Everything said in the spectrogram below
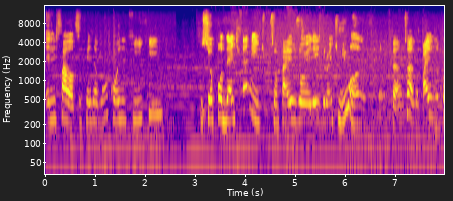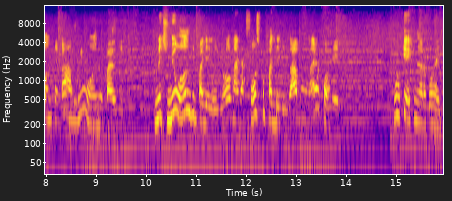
ele fala, ó, você fez alguma coisa aqui que o seu poder é diferente. O seu pai usou ele durante mil anos. Ele "Ah, seu pai usou quanto tempo? Ah, mil anos meu pai usou. Durante mil anos o pai dele usou, mas a força que o pai dele usava não era correta. Por que, que não era correta?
